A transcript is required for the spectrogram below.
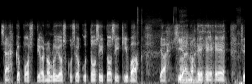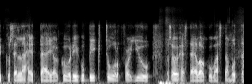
sähköposti on ollut joskus joku tosi tosi kiva ja hieno hehehe, sitten kun se lähettää joku niin kuin big tool for you, no se on yhdestä elokuvasta, mutta,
